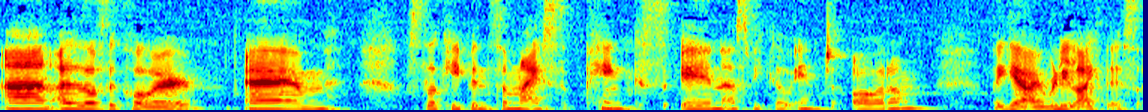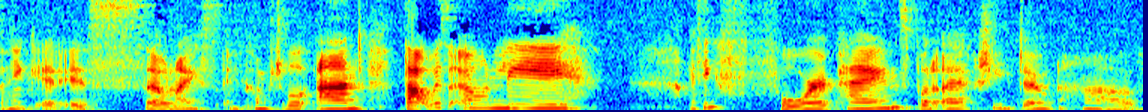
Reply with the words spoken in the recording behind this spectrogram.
And I love the colour. Um, still keeping some nice pinks in as we go into autumn. But yeah, I really like this. I think it is so nice and comfortable. And that was only, I think four pounds, but I actually don't have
